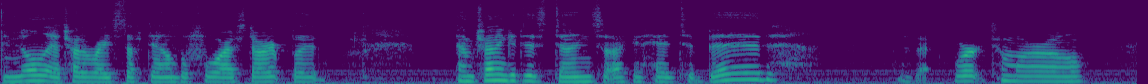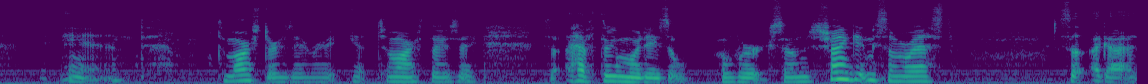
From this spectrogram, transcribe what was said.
And normally I try to write stuff down before I start but I'm trying to get this done so I can head to bed. Is I work tomorrow? And tomorrow's Thursday right? Yeah tomorrow's Thursday. So I have three more days of, of work so I'm just trying to get me some rest. So I got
